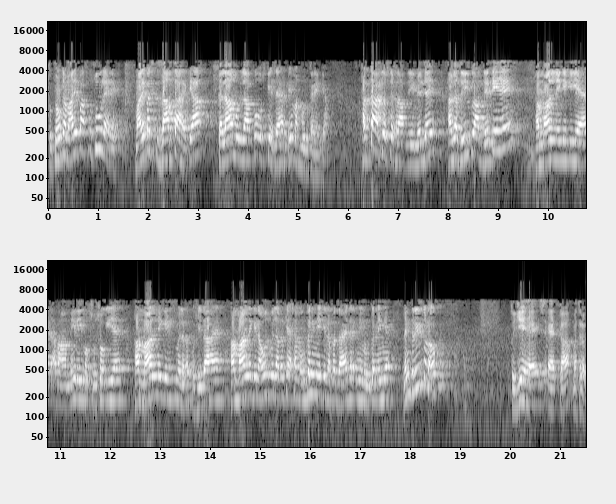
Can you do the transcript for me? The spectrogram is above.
تو کیونکہ ہمارے پاس اصول ہے ایک ہمارے پاس ایک ضابطہ ہے، کیا؟ کلام اللہ کو اس کے زہر پہ محمول کریں گے حتیٰ کہ اس کے خلاف دلیل مل جائے۔ اگر دلیل کو آپ دیتے ہیں ہم مان لیں گے کہ یہ ایت اب عام نہیں مخصوص ہو گئی ہے۔ ہم مان لیں گے کہ اس میں لفظ پوشیدہ ہے۔ ہم مان لیں گے نعوذ باللہ، بلکہ ایسا ممکن ہی نہیں ہے کہ لفظ زائد رکھنی ممکن نہیں ہے۔ لیکن دلیل تو لاؤ تو یہ ہے اس ایت کا مطلب۔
